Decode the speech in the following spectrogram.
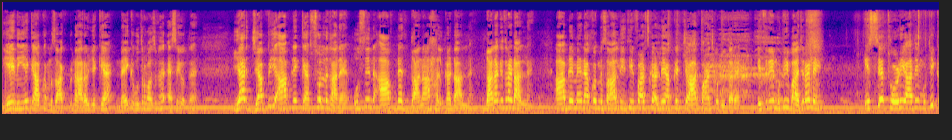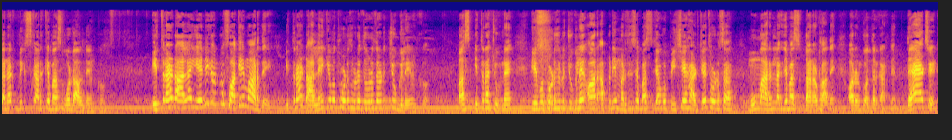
ये नहीं है कि आपका मज़ाक बना रहा हूँ, ये क्या है? नए कबूतरबाजों का ऐसे ही होता है। यार, जब भी आपने कैप्सूल लगाना है, उस दिन आपने दाना हल्का डालना है। दाना कितना डालना है? आपने, मैंने आपको मिसाल दी थी, फ़र्ज़ कर ले, आपके चार पाँच कबूतर है। इतनी मुठी बाजरा लें इससे थोड़ी आधी मुट्ठी कनक मिक्स करके बस वो डाल दें उनको। इतना डालें ये नहीं कि उनको फाके मार दें। इतना डालें कि वो थोड़े थोड़े थोड़े थोड़े चुग लें उनको। बस इतना चुगना है कि वो थोड़े थोड़े चुग लें और अपनी मर्ज़ी से बस जब वो पीछे हट जाए, थोड़ा सा मुँह मारने लग जाए, बस दाना उठा दें और उनको अंदर काट दें। दैट्स इट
